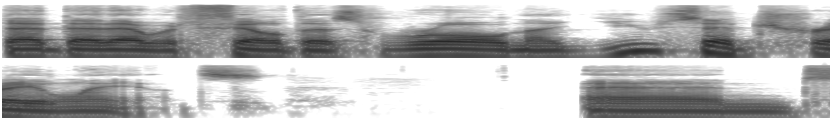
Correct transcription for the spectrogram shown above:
that, that that would fill this role. Now you said Trey Lance, and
